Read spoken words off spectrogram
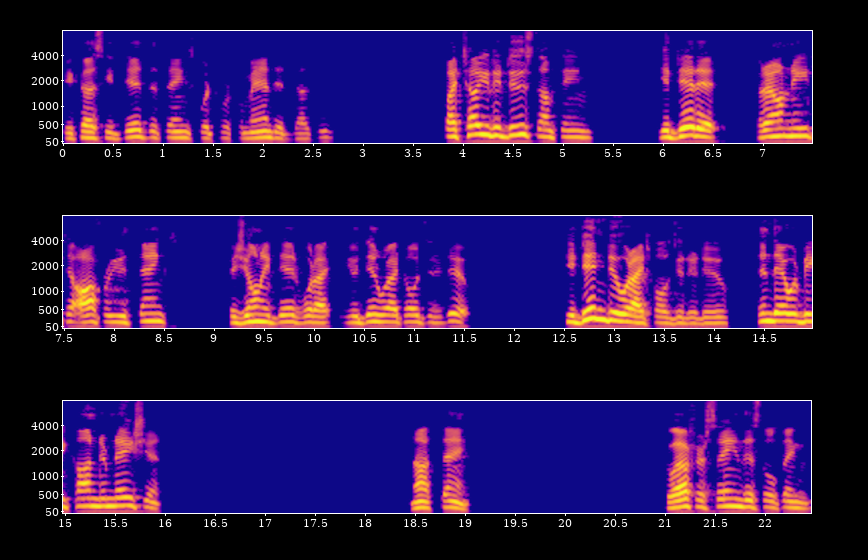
because he did the things which were commanded, does he? If I tell you to do something, you did it, but I don't need to offer you thanks because you only did what I you did what I told you to do. If you didn't do what I told you to do, then there would be condemnation, not thanks. So after saying this little thing,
